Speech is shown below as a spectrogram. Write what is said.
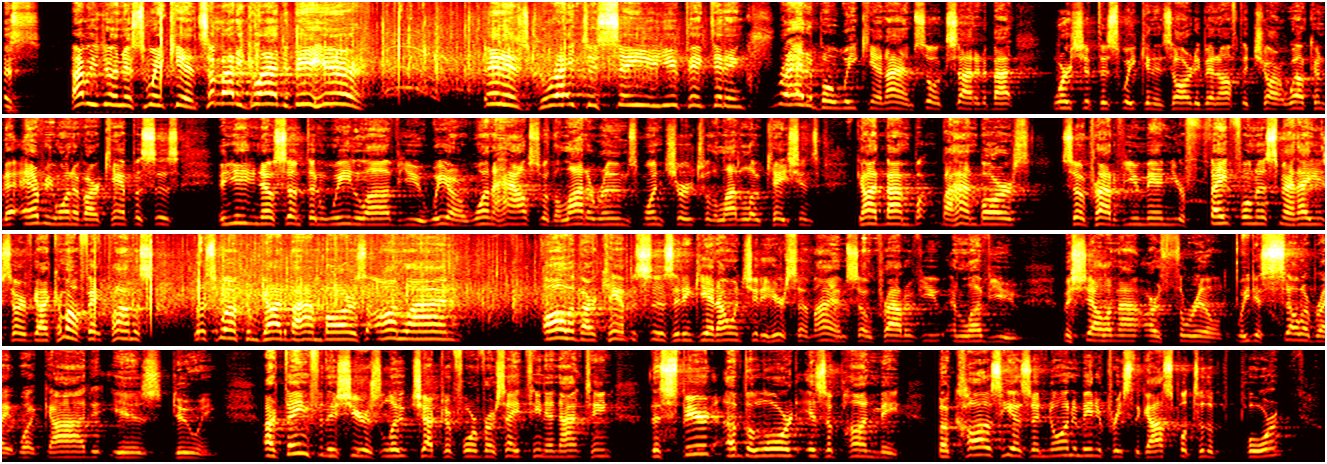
How are you doing this weekend? Somebody glad to be here? It is great to see you. You picked an incredible weekend. I am so excited about worship this weekend. It's already been off the chart. Welcome to every one of our campuses. And you need to know something. We love you. We are one house with a lot of rooms, one church with a lot of locations. God behind bars. So proud of you, men. Your faithfulness, man, how you serve God. Come on, faith promise. Let's welcome God behind bars online, all of our campuses. And again, I want you to hear something. I am so proud of you and love you. Michelle and I are thrilled. We just celebrate what God is doing. Our theme for this year is Luke chapter 4, verse 18 and 19. The Spirit of the Lord is upon me because he has anointed me to preach the gospel to the poor,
